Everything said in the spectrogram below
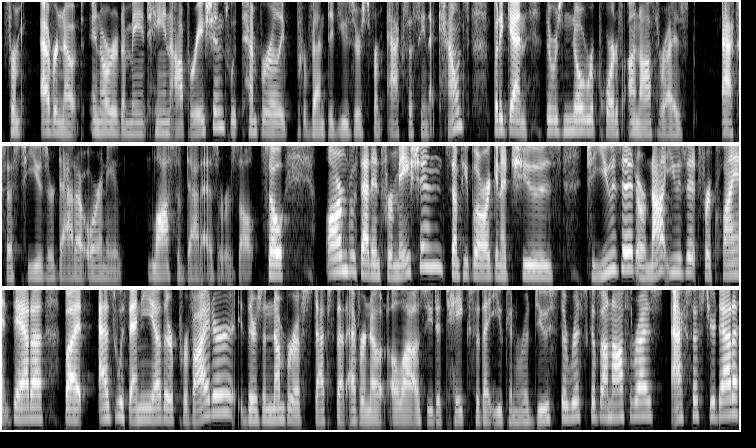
from Evernote in order to maintain operations, which temporarily prevented users from accessing accounts. But again, there was no report of unauthorized access to user data or any loss of data as a result. So armed with that information, some people are going to choose to use it or not use it for client data. But as with any other provider, there's a number of steps that Evernote allows you to take so that you can reduce the risk of unauthorized access to your data.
